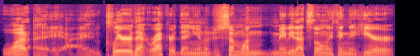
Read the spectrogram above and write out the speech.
What I, I, clear that record? Then you know, to someone maybe that's the only thing they hear.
